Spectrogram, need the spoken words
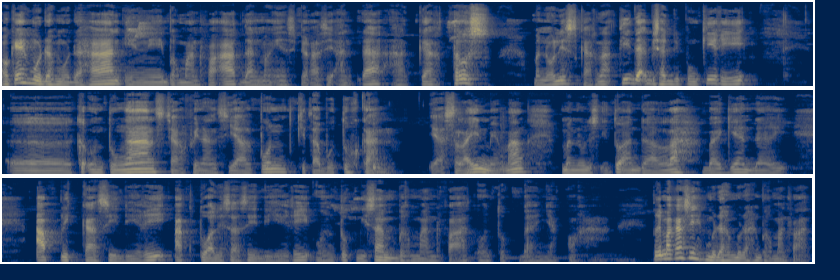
Oke, mudah-mudahan ini bermanfaat dan menginspirasi Anda agar terus menulis karena tidak bisa dipungkiri eh, keuntungan secara finansial pun kita butuhkan. Ya, selain memang menulis itu adalah bagian dari aplikasi diri, aktualisasi diri untuk bisa bermanfaat untuk banyak orang. Terima kasih, mudah-mudahan bermanfaat.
